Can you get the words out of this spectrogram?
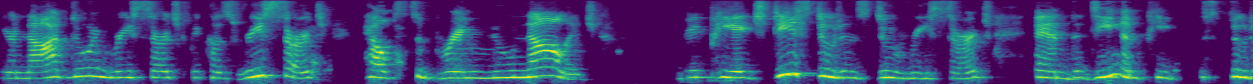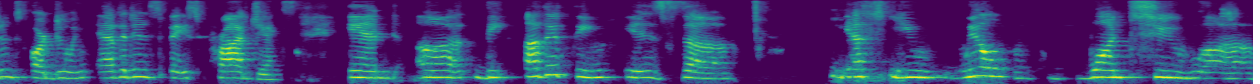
You're not doing research because research helps to bring new knowledge. PhD students do research and the DNP students are doing evidence-based projects. And uh, the other thing is uh, yes, you will want to uh,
